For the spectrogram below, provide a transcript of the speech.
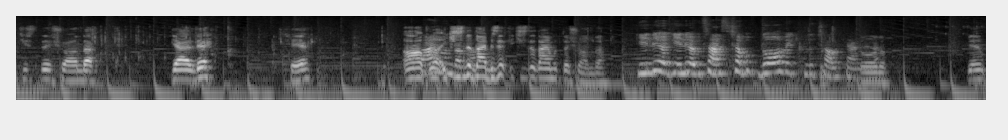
ikisi de şu anda geldi şeye. Aa bu ikisi de bizim ikisi de Diamond'da şu anda. Geliyor geliyor bir tanesi çabuk doğ ve kılıç al kendine. Doğru. Benim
